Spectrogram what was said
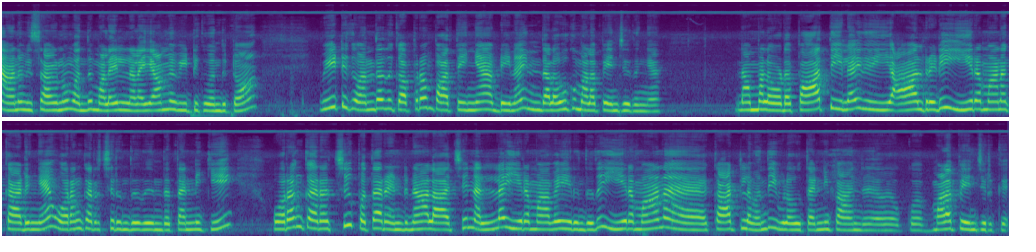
நானும் விசாகனும் வந்து மழையில் நனையாமல் வீட்டுக்கு வந்துட்டோம். வீட்டுக்கு வந்ததுக்கப்புறம் பார்த்தீங்க அப்படின்னா இந்த அளவுக்கு மழை பெஞ்சுதுங்க. நம்மளோட பாத்தியில் இது ஆல்ரெடி ஈரமான காடுங்க. உரம் கரைச்சிருந்தது இந்த தண்ணிக்கு. உரம் கரைச்சி பார்த்தா ரெண்டு நாள் ஆச்சு. நல்லா ஈரமாகவே இருந்தது. ஈரமான காட்டில் வந்து இவ்வளவு தண்ணி பாஞ்ச மழை பெஞ்சிருக்கு.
